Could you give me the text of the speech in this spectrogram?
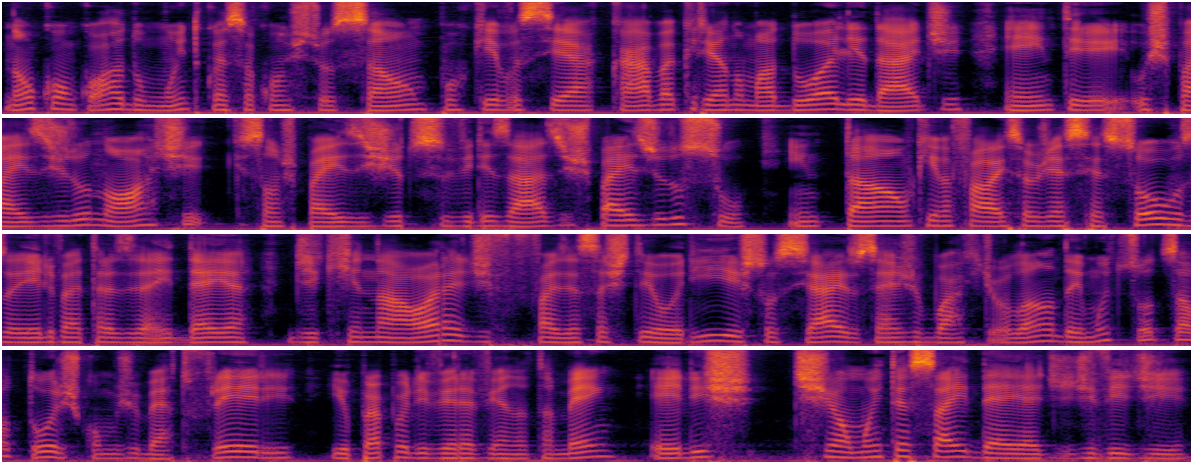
não concordo muito com essa construção, porque você acaba criando uma dualidade entre os países do norte, que são os países ditos civilizados, e os países do sul. Então, quem vai falar isso é o Gessé Souza, e ele vai trazer a ideia de que na hora de fazer essas teorias sociais, o Sérgio Buarque de Holanda e muitos outros autores, como Gilberto Freire e o próprio Oliveira Viana também, eles tinham muito essa ideia de dividir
